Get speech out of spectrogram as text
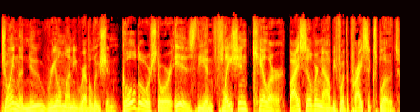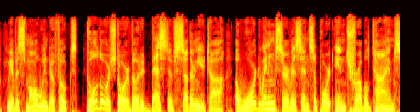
Join the new real money revolution. Gold Ore Store is the inflation killer. Buy silver now before the price explodes. We have a small window, folks. Gold Ore Store voted Best of Southern Utah. Award winning service and support in troubled times.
